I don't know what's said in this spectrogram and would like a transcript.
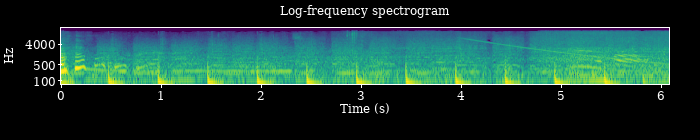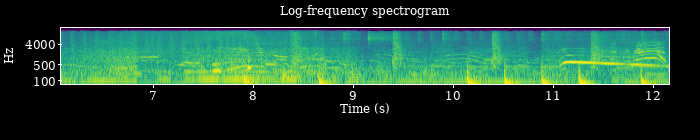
That's a wrap.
